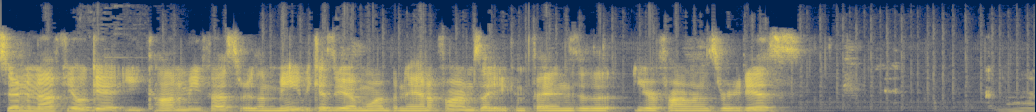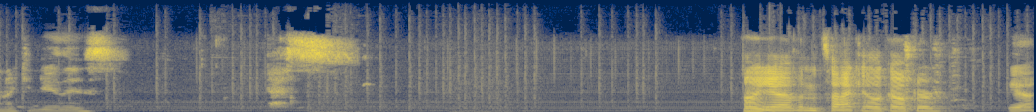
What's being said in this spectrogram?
Soon enough, you'll get economy faster than me because you have more banana farms that you can fit into the, your farmer's radius. Come on, I can do this. Yes. Oh, you have an attack helicopter? Yeah.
